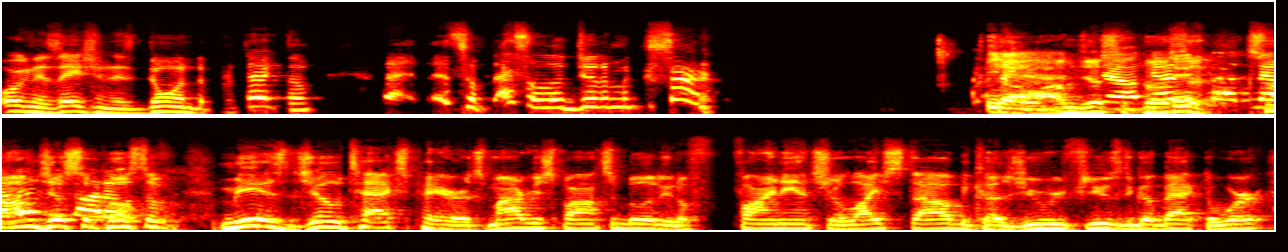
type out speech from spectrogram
organization is doing to protect them, that's a that's a legitimate concern. Yeah. I'm just Now, supposed now, to. now, So now, I'm just not a- supposed to. Me as Joe taxpayer, it's my responsibility to finance your lifestyle because you refuse to go back to work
